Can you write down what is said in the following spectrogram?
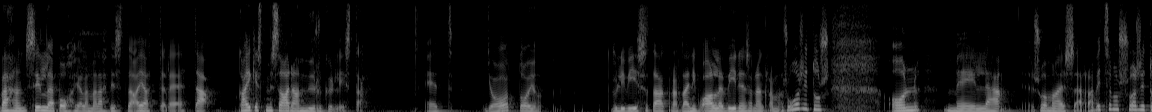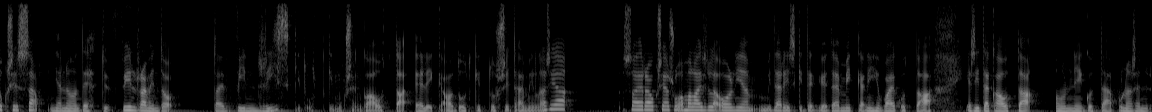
vähän sillä pohjalla mä lähtin sitä ajattelemaan, että kaikesta me saadaan myrkyllistä. Et joo, toi yli 500 grammaa, tai niinku alle 500 gramman suositus on meillä suomalaisissa ravitsemussuosituksissa, ja ne on tehty Finravinto tai Finriski-tutkimuksen kautta, eli on tutkittu sitä, millaisia sairauksia suomalaisilla on ja mitä riskitekijöitä ja mikä niihin vaikuttaa, ja sitä kautta on niinku tämä punaisen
